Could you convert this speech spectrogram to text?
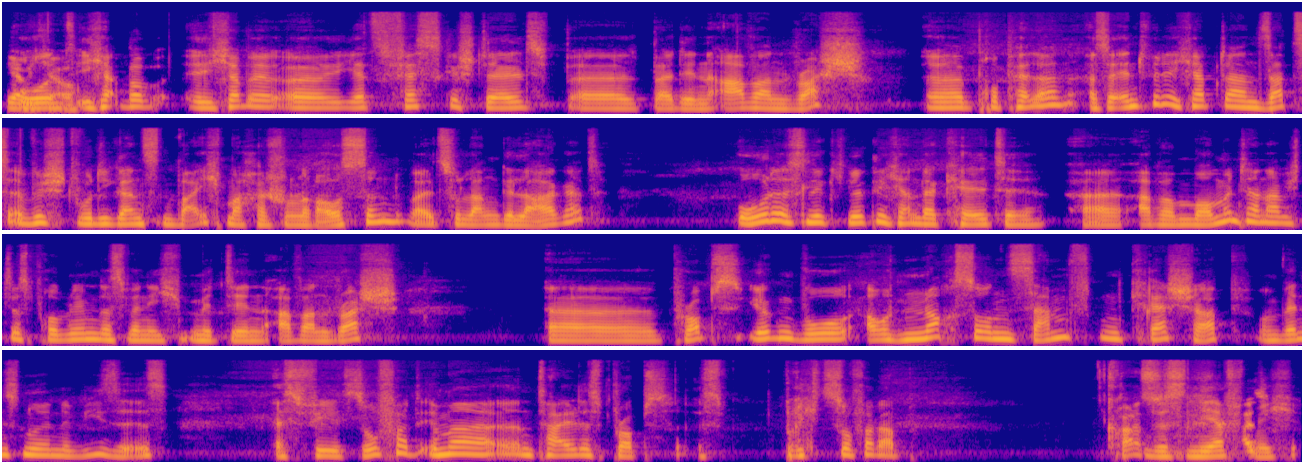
Ja, hab und auch. ich, habe ich habe äh, jetzt festgestellt äh, bei den Avan Rush äh, Propellern, also entweder ich habe da einen Satz erwischt, wo die ganzen Weichmacher schon raus sind, weil zu lang gelagert, oder es liegt wirklich an der Kälte. Äh, aber momentan habe ich das Problem, dass wenn ich mit den Avan Rush Props irgendwo auch noch so einen sanften Crash habe und wenn es nur eine Wiese ist, es fehlt sofort immer ein Teil des Props. Es bricht sofort ab. Krass. Das nervt Also- mich.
